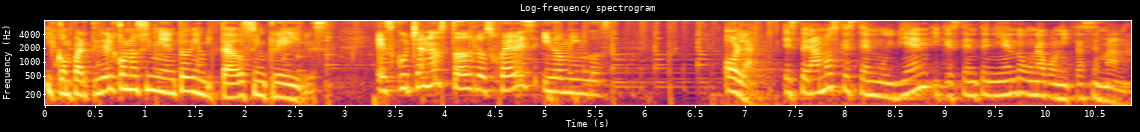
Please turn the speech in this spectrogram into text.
y compartir el conocimiento de invitados increíbles. Escúchanos todos los jueves y domingos. Hola, esperamos que estén muy bien y que estén teniendo una bonita semana.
